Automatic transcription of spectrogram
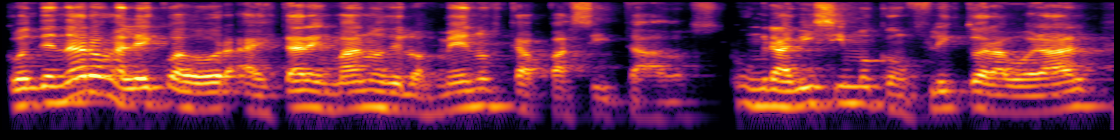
condenaron al Ecuador a estar en manos de los menos capacitados. Un gravísimo conflicto laboral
